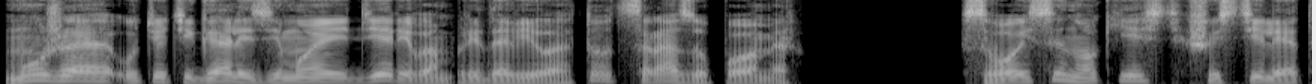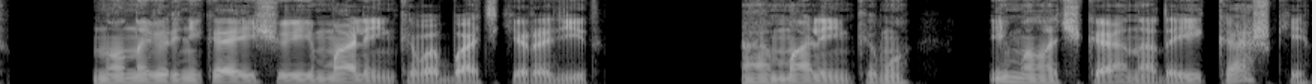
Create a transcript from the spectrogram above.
Мужа у тети Гали зимой деревом придавило, тот сразу помер. Свой сынок есть, шести лет, но наверняка еще и маленького батьки родит. А маленькому и молочка надо, и кашки.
